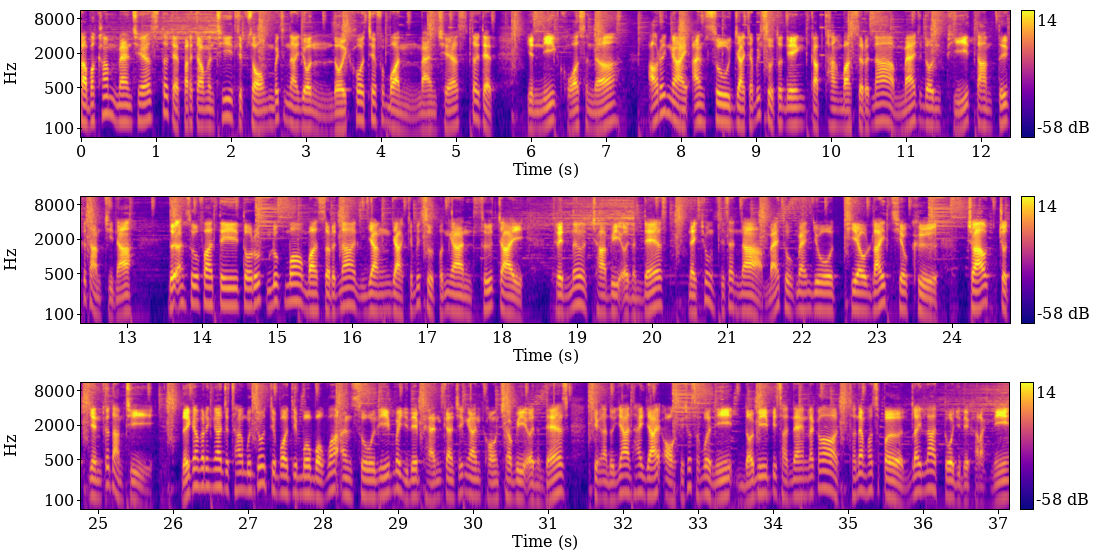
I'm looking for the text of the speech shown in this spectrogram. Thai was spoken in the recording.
ข่าวประค่ำแมนเชสเตอร์เต็ดประจำวันที่ 12 มิถุนายน โดยโค้ชเชฟฟุตบอลแมนเชสเตอร์เต็ดเย็นนี้ขอเสนอ เอาได้ไงอันซูอยากจะพิสูจน์ตนเองกับทางบาร์เซโลนาแม้จะโดนผีตามตื้อก็ตามจีนะ โดยอันซูฟาตีตัวรุกลูกม่อบาร์เซโลนายังอยากจะพิสูจน์ผลงานซื้อใจเทรนเนอร์ชาบีเออร์นันเดสในช่วงซีซั่นหน้าแม้ถูกแมนยูเที่ยวไลท์เที่ยวคือเช้าจดเย็นก็ตามที โดยการรายงานจากทางบุญโจจิบอจิโบบอกว่าอันซูนี้ไม่อยู่ในแผนการใช้งานของชาบีเออร์นันเดสจึงอนุญาตให้ย้ายออกในช่วงซัมเมอร์นี้ โดยมีปีศาจแดงและก็ทนแนมฮอสเปอร์ไล่ล่าตัวอยู่ในขณะนี้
